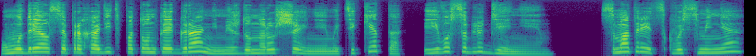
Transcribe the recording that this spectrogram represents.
Умудрялся проходить по тонкой грани между нарушением этикета и его соблюдением. Смотреть сквозь меня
